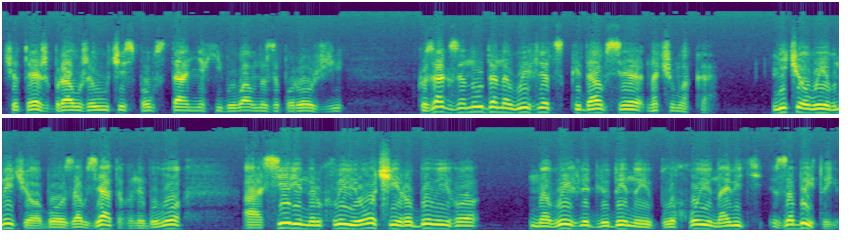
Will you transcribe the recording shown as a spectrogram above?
що теж брав уже участь в повстаннях і бував на Запорожжі. Козак Зануда на вигляд скидався на чумака. Нічого войовничого або завзятого не було, а сірі нерухливі очі робили його на вигляд людиною плохою, навіть забитою.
